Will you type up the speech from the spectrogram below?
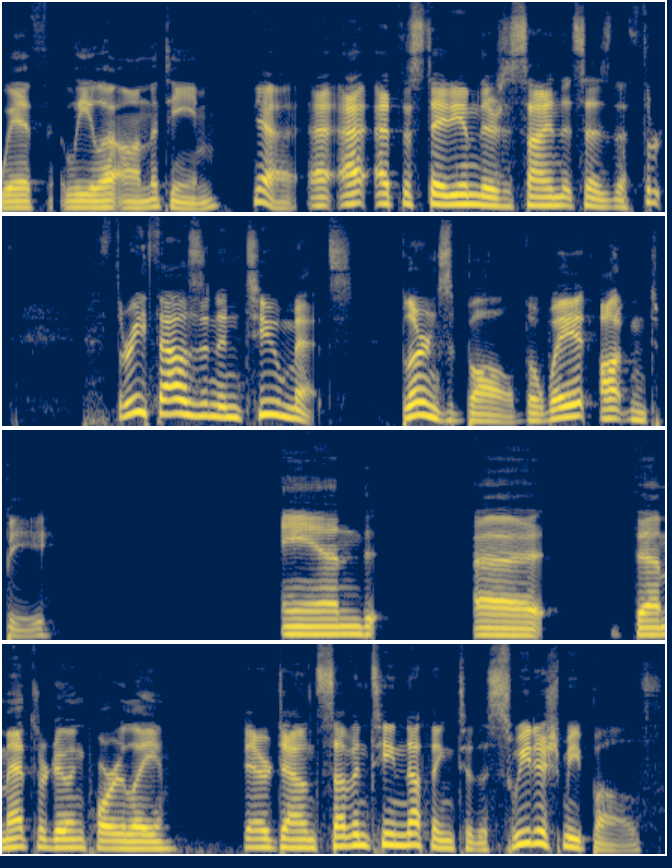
with Leela on the team. Yeah. At, at the stadium, there's a sign that says the th- 3002 Mets. Blerns ball, the way it oughtn't be. And uh, the Mets are doing poorly. They're down 17 nothing to the Swedish meatballs.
